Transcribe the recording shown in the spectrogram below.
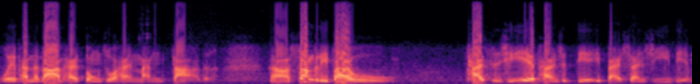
尾盘的拉抬动作还蛮大的啊。上个礼拜五台子期夜盘是跌一百三十一点，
